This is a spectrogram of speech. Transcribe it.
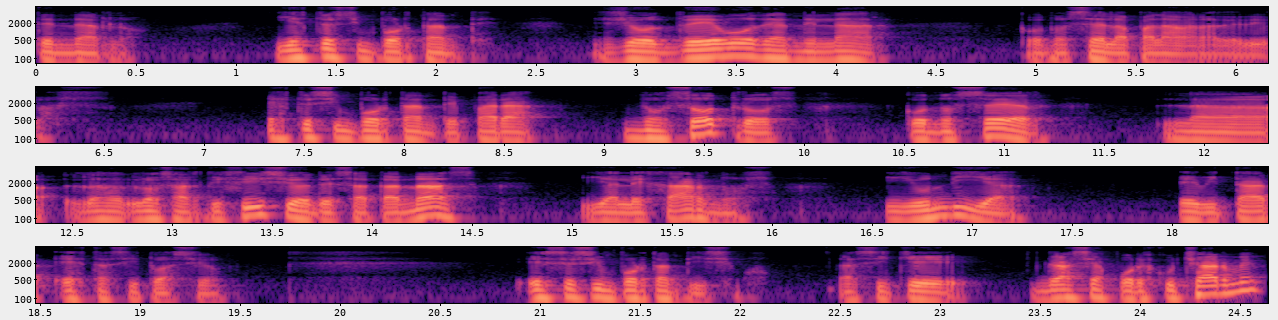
tenerlo? Y esto es importante. Yo debo de anhelar conocer la palabra de Dios. Esto es importante para nosotros conocer los artificios de Satanás y alejarnos y un día evitar esta situación. Ese es importantísimo. Así que gracias por escucharme,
